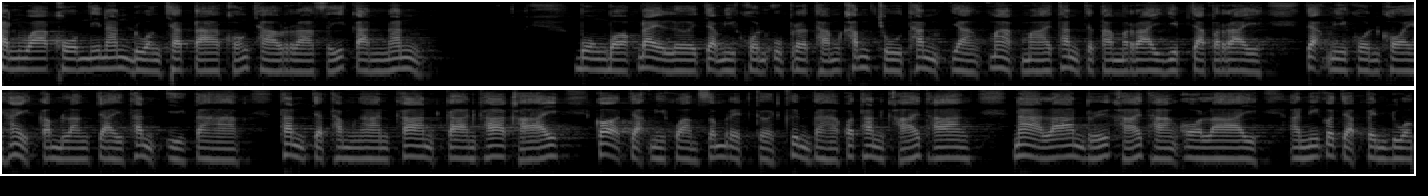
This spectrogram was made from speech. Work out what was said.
ธันวาคมนี้นั้นดวงชะตาของชาวราศีกันนั้น บ่งบอกได้เลยจะมีคนอุปถัมภ์ค้ำชูท่านอย่างมากมายท่านจะทำอะไรหยิบจับอะไร จะมีคนคอยให้กำลังใจท่านอีกต่างหาก ท่านจะทำงานค้านการค้าขาย ก็จะมีความสำเร็จเกิดขึ้นถ้าหากว่าท่านขายทาง หน้าร้านหรือขายทางออนไลน์ อันนี้ก็จะเป็นดวง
